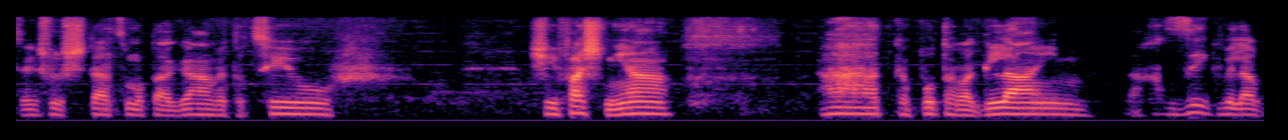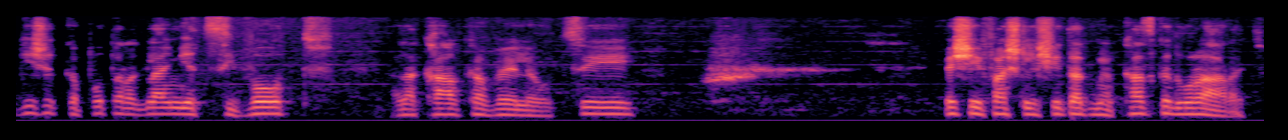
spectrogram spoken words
תרגישו שתי עצמות האגן ותוציאו שאיפה שנייה עד כפות הרגליים, להחזיק ולהרגיש את כפות הרגליים יציבות על הקרקע ולהוציא. ושאיפה שלישית עד מרכז כדור הארץ.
